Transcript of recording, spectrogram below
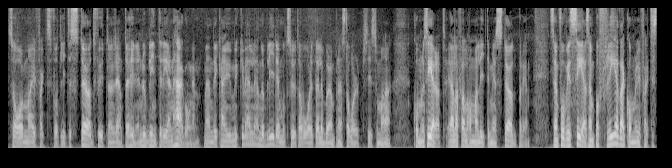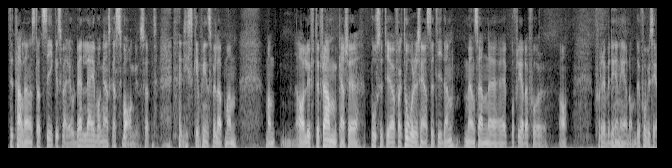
så har man ju faktiskt fått lite stöd för ytterligare räntehöjning. Nu blir inte det den här gången men det kan ju mycket väl ändå bli det mot slutet av året eller början på nästa år precis som man har kommunicerat. I alla fall har man lite mer stöd på det. Sen får vi se. Sen på fredag kommer det ju faktiskt detaljhandelsstatistik i Sverige och den lär ju vara ganska svag så att risken finns väl att man man ja, lyfter fram kanske positiva faktorer senaste tiden men sen eh, på fredag får ja, får revidera ner dem. Det får vi se.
